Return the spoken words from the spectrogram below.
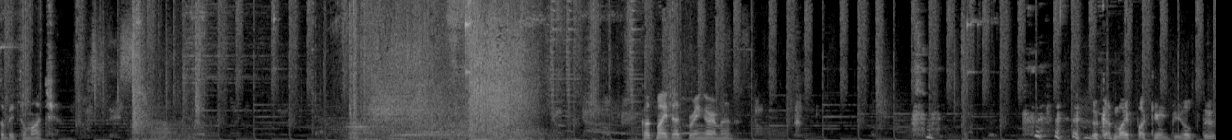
Was a bit too much. Got my Deathbringer, man. Look at my fucking build, dude.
